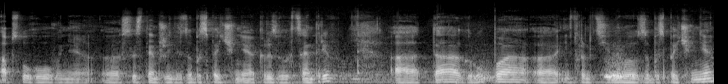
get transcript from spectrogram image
обслуговування е, систем життєзабезпечення кризових центрів та група е, інформаційного забезпечення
